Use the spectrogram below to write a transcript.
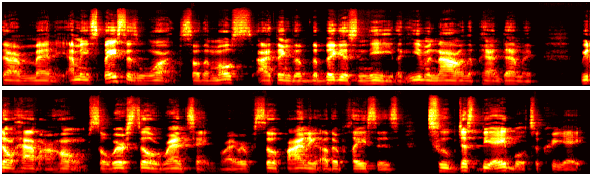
there are many. I mean, space is one. So the most, I think, the, the biggest need, like even now in the pandemic, we don't have our home. So we're still renting, right? We're still finding other places to just be able to create.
